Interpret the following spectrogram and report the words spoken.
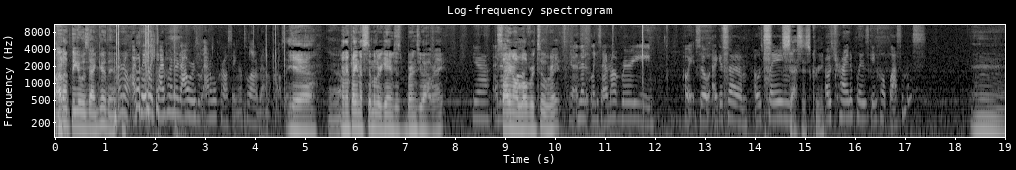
I don't think it was that good then. I don't know. I played like 500 hours of Animal Crossing. That's a lot of Animal Crossing. Yeah, Yeah. and then playing a similar game just burns you out, right? Yeah. And Starting I all over too, right? Yeah, and then like I said, I'm not very. Okay, so I guess um I was playing. Assassin's Creed. I was trying to play this game called Blasphemous. Mm.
